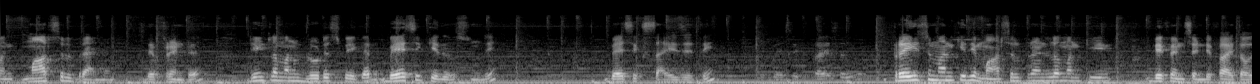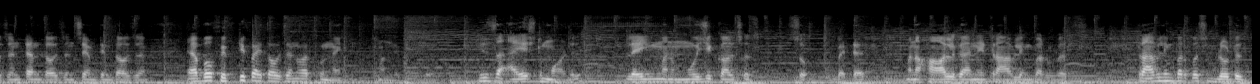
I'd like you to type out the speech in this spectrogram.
మన మార్సల్ బ్రాండ్ డిఫరెంట్. దీంట్లో మనం బ్లూటూత్ స్పీకర్ బేసిక్ ఇది వస్తుంది. బేసిక్ సైజ్ ఇది. బేసిక్ ప్రైస్ ప్రైస్ మనకి ఇది మార్షల్ బ్రాండ్లో మనకి డిఫెన్స్ అండి. Five thousand ten thousand seventeen thousand above fifty five thousand వరకు ఉన్నాయి మన దగ్గర this the highest model playing మనం మ్యూజిక్ ఆల్సో సో బెటర్ మన హాల్ కానీ travelling purpose travelling purpose bluetooth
